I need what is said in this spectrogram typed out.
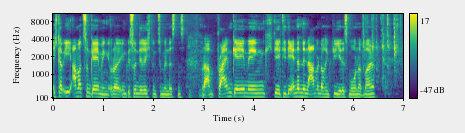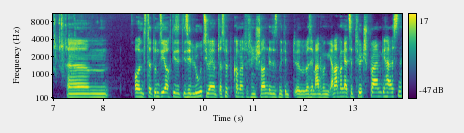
ich glaube eh Amazon Gaming oder irgendwie so in die Richtung zumindest. Mhm. Oder am Prime Gaming, die, die, die ändern den Namen noch irgendwie jedes Monat mal. Ähm, Und da tun sie auch diese, diese Loots, ich weiß nicht, ob das mitbekommen habt, wahrscheinlich schon, das ist mit dem, äh, was am Anfang, am Anfang hat es Twitch Prime geheißen,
